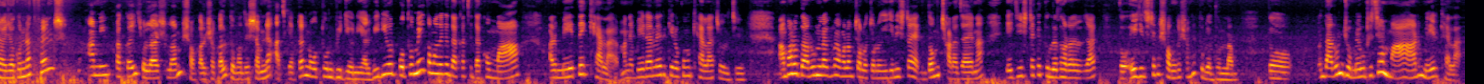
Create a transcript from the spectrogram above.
জয় Jagannath friends আমি পাক্কাই চলে আসলাম সকাল সকাল তোমাদের সামনে। আজকে একটা নতুন ভিডিও নিয়ে, আর ভিডিওর প্রথমেই তোমাদেরকে দেখাচ্ছি, দেখো মা আর মেয়েতে খেলা মানে বেড়ালের কীরকম খেলা চলছে। আমারও দারুণ লাগল, আমি বললাম, চলো চলো, এই জিনিসটা একদম ছাড়া যায় না। এই জিনিসটাকে তুলে ধরা যাক। তো এই জিনিসটাকে সঙ্গে সঙ্গে তুলে ধরলাম। তো দারুণ জমে উঠেছে মা আর মেয়ের খেলা।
